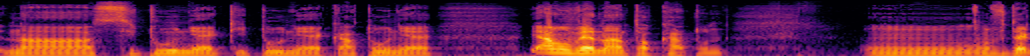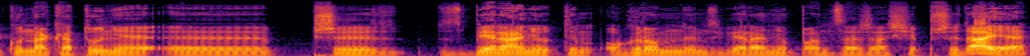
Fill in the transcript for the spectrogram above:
na Situnie, Kitunie, Katunie. Ja mówię na to Katun. Mm, w deku na katunie y, przy zbieraniu, tym ogromnym zbieraniu pancerza się przydaje,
